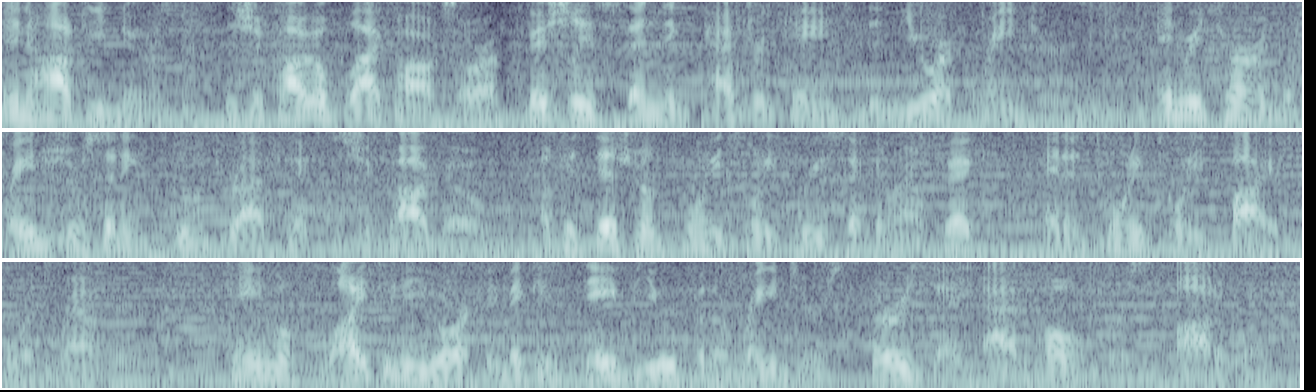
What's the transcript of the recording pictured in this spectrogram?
In hockey news, the Chicago Blackhawks are officially sending Patrick Kane to the New York Rangers. In return, the Rangers are sending two draft picks to Chicago, a conditional 2023 second round pick, and a 2025 fourth rounder. Kane will fly to New York and make his debut for the Rangers Thursday at home versus Ottawa.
